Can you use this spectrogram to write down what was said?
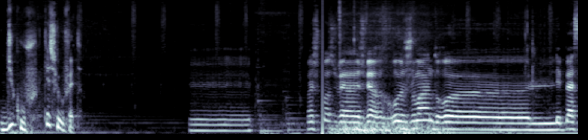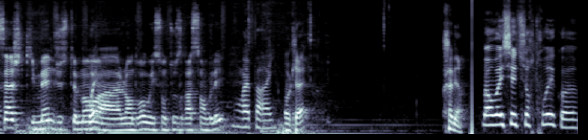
du coup, qu'est-ce que vous faites Hmm. Moi, je pense que je vais, je vais rejoindre euh, les passages qui mènent justement Ouais. à l'endroit où ils sont tous rassemblés. Ouais, pareil. Ok. Très bien. Bah, on va essayer de se retrouver, quoi.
